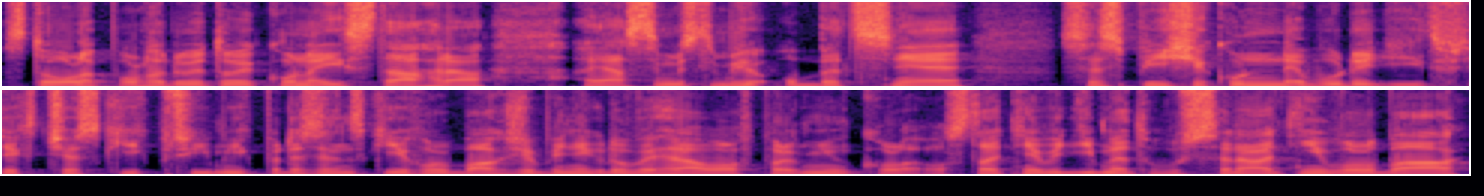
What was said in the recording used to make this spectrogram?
z tohohle pohledu je to jako nejistá hra a já si myslím, že obecně se spíš jako nebude dít v těch českých přímých prezidentských volbách, že by někdo vyhrával v prvním kole. Ostatně vidíme to už v senátních volbách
